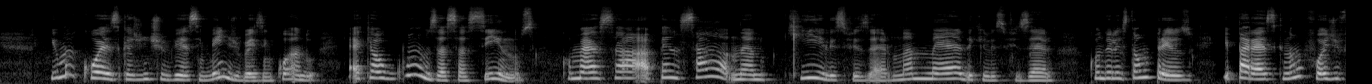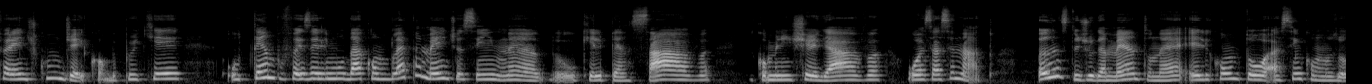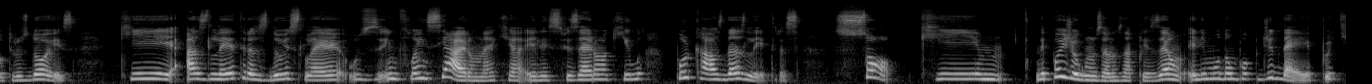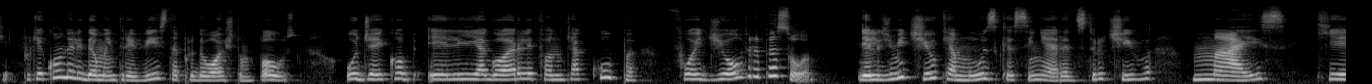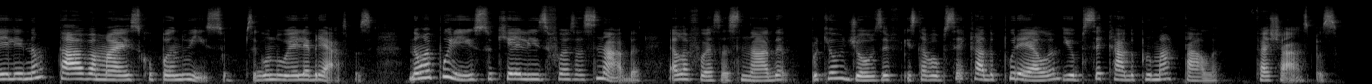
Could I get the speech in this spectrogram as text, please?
E uma coisa que a gente vê assim bem de vez em quando é que alguns assassinos começam a pensar né, no que eles fizeram, na merda que eles fizeram quando eles estão presos. E parece que não foi diferente com Jacob, porque o tempo fez ele mudar completamente assim, né, o que ele pensava e como ele enxergava o assassinato. Antes do julgamento, né, ele contou, assim como os outros dois, que as letras do Slayer os influenciaram, né, que eles fizeram aquilo por causa das letras. Só que depois de alguns anos na prisão, ele muda um pouco de ideia. Por quê? Porque quando ele deu uma entrevista para o The Washington Post, o Jacob, ele agora ele tá falando que a culpa foi de outra pessoa. E ele admitiu que a música assim era destrutiva, mas que ele não estava mais culpando isso. Segundo ele, abre aspas. Não é por isso que a Elise foi assassinada. Ela foi assassinada porque o Joseph estava obcecado por ela e obcecado por matá-la. Fecha aspas.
